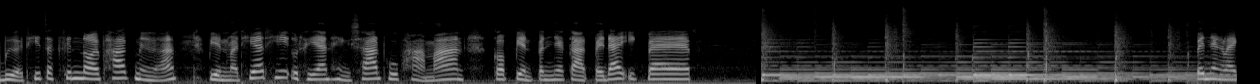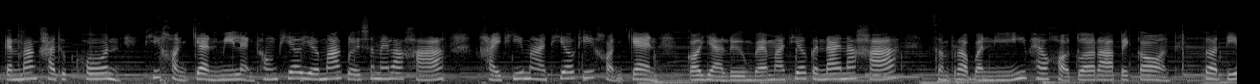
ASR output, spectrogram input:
เบื่อที่จะขึ้นดอยภาคเหนือ เปลี่ยนมาเที่ยวที่อุทยานแห่งชาติภูผาม่าน ก็เปลี่ยนบรรยากาศไปได้อีกแบบ เป็นอย่างไรกันบ้างคะทุกคน ที่ขอนแก่นมีแหล่งท่องเที่ยวเยอะมากเลยใช่ไหมล่ะคะ ใครที่มาเที่ยวที่ขอนแก่น ก็อย่าลืมแวะมาเที่ยวกันได้นะคะสำหรับวันนี้แพลวขอตัวลาไปก่อน สวัสดี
